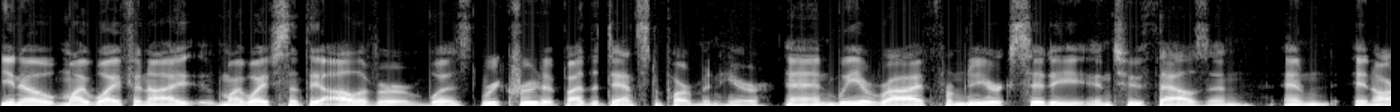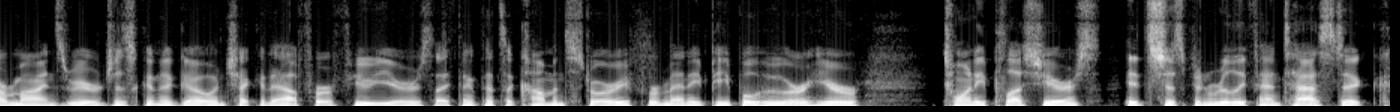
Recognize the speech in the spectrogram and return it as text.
you know, my wife and I, my wife Cynthia Oliver was recruited by the dance department here. And we arrived from New York City in 2000. And in our minds, we were just going to go and check it out for a few years. I think that's a common story for many people who are here 20 plus years. It's just been really fantastic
